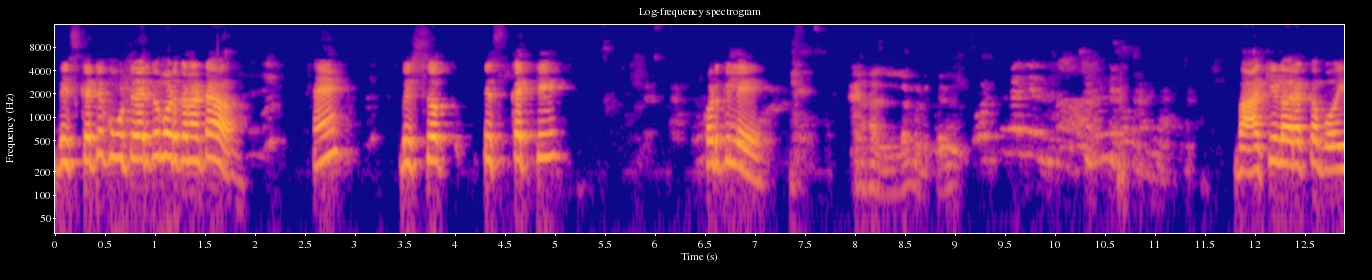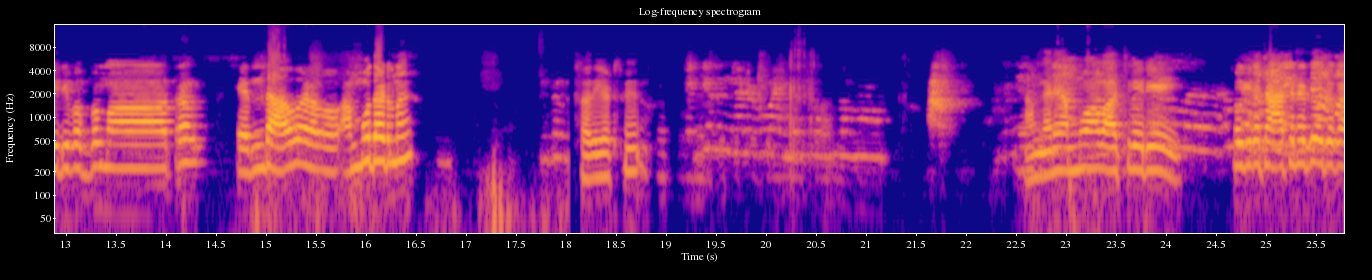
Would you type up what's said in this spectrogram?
ബിസ്ക്കറ്റ് കൂട്ടുകാർക്കും കൊടുക്കണം കേട്ടോ. ഏ? ബിസ് ബിസ്ക്കറ്റ് കൊടുക്കില്ലേ. ബാക്കിയുള്ളവരൊക്കെ പോയി ഇടിവപ്പം മാത്രം എന്താവുകയാണോ അമ്മു തടണ് സതിയേട്ടന്? അങ്ങനെ അമ്മു ആ വാച്ച് വരികേ നോക്കിക്ക ചാച്ചനെടുത്ത് ചോദിച്ചോക്ക.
